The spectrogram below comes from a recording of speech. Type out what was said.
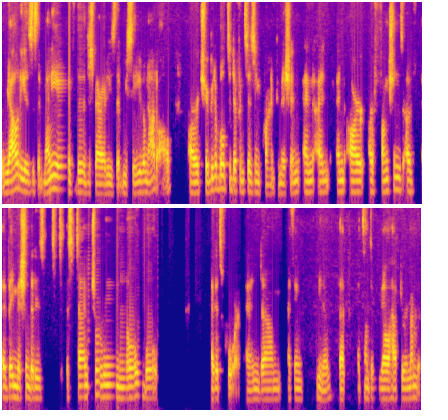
The reality is, is that many of the disparities that we see, though not all, are attributable to differences in crime commission and, and, and are, are functions of, of a mission that is essentially noble at its core. And um, I think you know that that's something we all have to remember.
